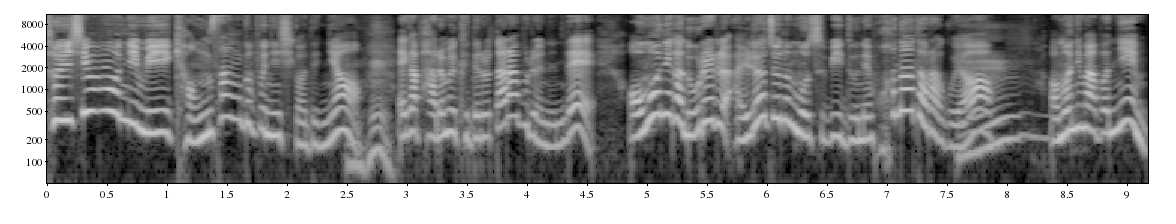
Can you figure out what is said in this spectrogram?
저희 시부모님이 경상도 분이시거든요. 애가 발음을 그대로 따라 부르는데 어머니가 노래를 알려주는 모습이 눈에 훤하더라고요. 음. 어머님 아버님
